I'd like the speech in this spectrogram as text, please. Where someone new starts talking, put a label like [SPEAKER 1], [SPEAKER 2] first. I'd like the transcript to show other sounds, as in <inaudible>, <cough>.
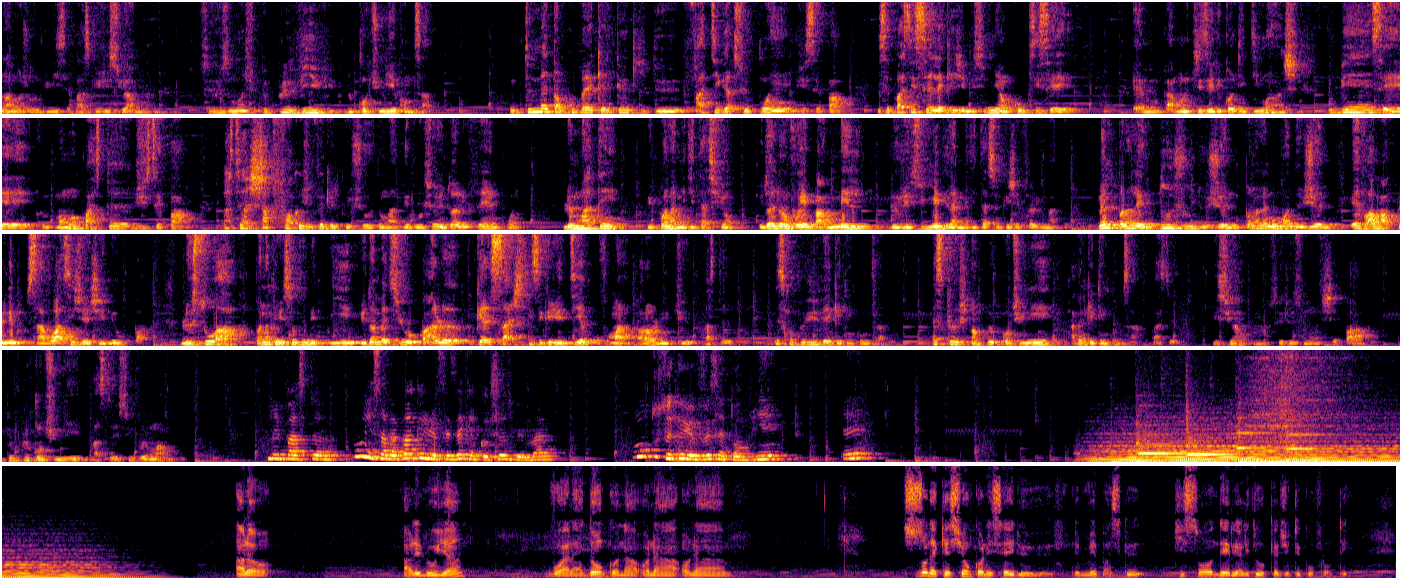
[SPEAKER 1] Là aujourd'hui, c'est parce que je suis à. Sérieusement, je peux plus vivre, plus continuer comme ça. Te mettre en couple avec quelqu'un qui te fatigue à ce point, je sais pas. Je sais pas si c'est là que je me suis mis en couple, si c'est euh, la monitrice de l'école du dimanche, ou bien c'est maman pasteur, je sais pas. Parce qu'à chaque fois que je fais quelque chose dans ma dévotion, je dois lui faire un point. Le matin, je prends la méditation. Je dois lui envoyer par mail le résumé de la méditation que j'ai fait le matin. Même pendant les 12 jours de jeûne, pendant les moments de jeûne, elle va m'appeler pour savoir si j'ai jeûné ou pas. Le soir, pendant que je suis en train de prier, je dois mettre sur haut-parleur pour qu'elle sache si ce que je dis est conforme à la parole de Dieu. Pasteur, est-ce qu'on peut vivre avec quelqu'un comme ça? Est-ce qu'on peut continuer avec quelqu'un comme ça? Pasteur, je suis à bout, sérieusement, je sais pas. Je ne peux plus continuer. Pasteur, je suis vraiment
[SPEAKER 2] Mais pasteur, moi je ne savais pas que je faisais quelque chose de mal. Moi, tout ce que je veux, c'est ton bien. Hein?
[SPEAKER 3] Alors, Alléluia. Voilà, donc on a, on a, on a. Ce sont des questions qu'on essaye de, de mettre parce que qui sont des réalités auxquelles j'étais confronté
